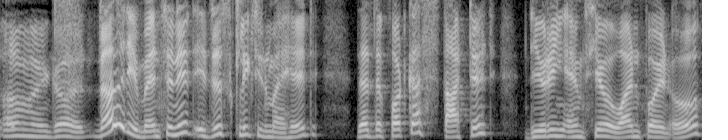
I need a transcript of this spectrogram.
Oh my god. Now that you mention it, it just clicked in my head that the podcast started during MCO 1.0.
